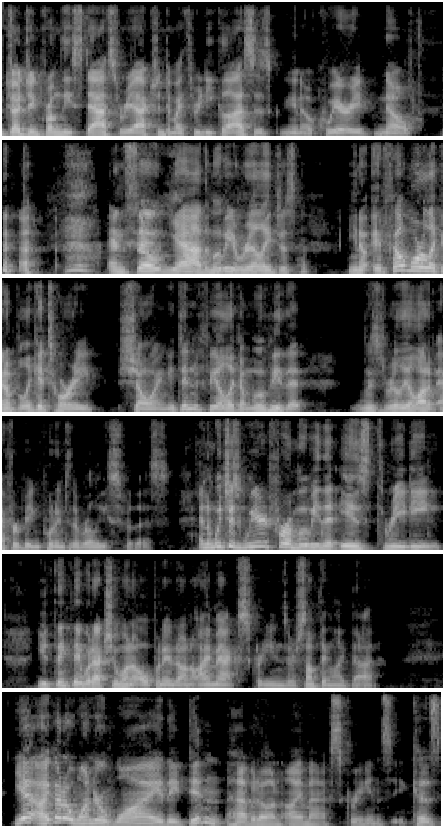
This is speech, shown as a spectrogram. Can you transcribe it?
judging from the staff's reaction to my 3D glasses, you know, query, no. and so, yeah, the movie really just, you know, it felt more like an obligatory showing. It didn't feel like a movie that was really a lot of effort being put into the release for this. And which is weird for a movie that is 3D. You'd think they would actually want to open it on IMAX screens or something like that. Yeah, I gotta wonder why they didn't have it on IMAX screens. Because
